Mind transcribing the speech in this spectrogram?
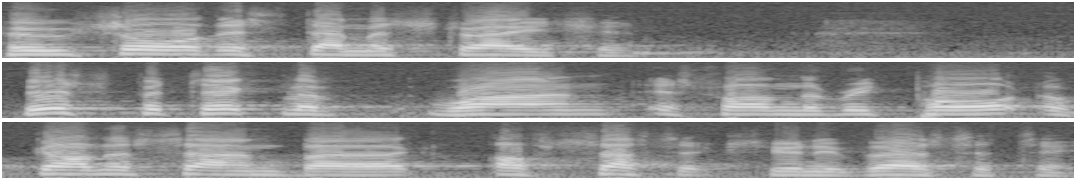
who saw this demonstration. This particular one is from the report of Gunnar Sandberg of Sussex University.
